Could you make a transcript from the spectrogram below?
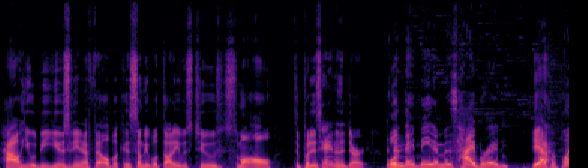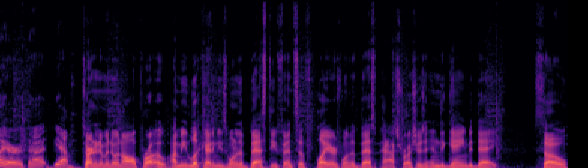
how he would be used in the NFL because some people thought he was too small to put his hand in the dirt. But well, then they made him this hybrid Yeah. type of player that, yeah. turning him into an all pro. I mean, look at him. He's one of the best defensive players, one of the best pass rushers in the game today. So,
